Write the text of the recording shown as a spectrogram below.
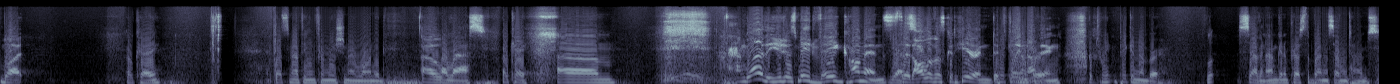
what okay. That's not the information I wanted. oh Alas. Okay. Um, i'm glad that you just made vague comments Yes. that all of us could hear and Pick explain nothing between, pick a number. Look, seven. I'm going to press the button seven times.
